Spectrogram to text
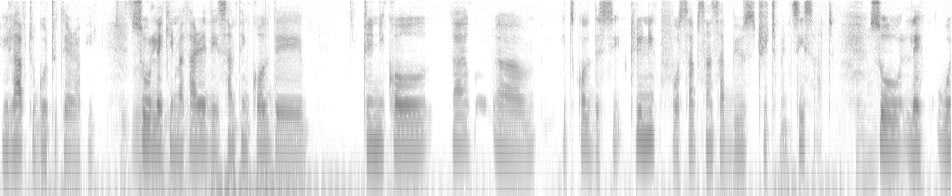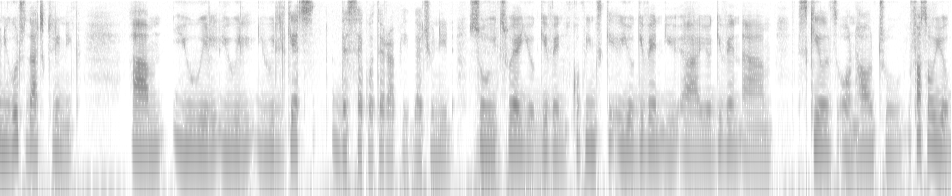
you'll have to go to therapy To so like in therapy. Mathare there's something called the clinical uh, um, it's called the C- clinic for substance abuse treatment CSAT Mhm. so like when you go to that clinic um, you will you will you will get the psychotherapy that you need. So it's where you're given coping sk- you're given you, uh, you're given um, skills on how to first of all you're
